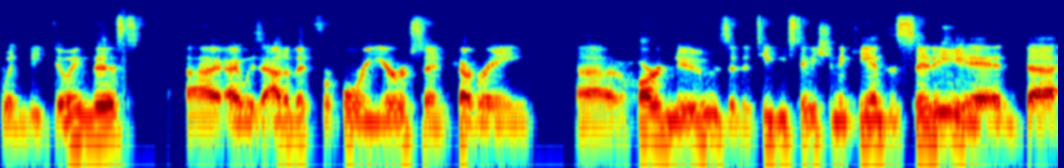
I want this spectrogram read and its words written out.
wouldn't be doing this. Uh, I was out of it for four years and covering uh, hard news at a TV station in Kansas City, and uh,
